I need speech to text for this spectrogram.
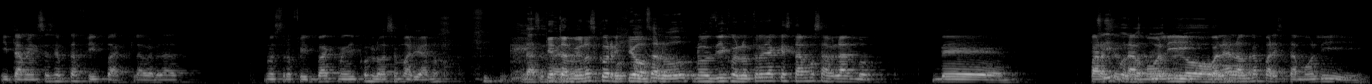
y también se acepta feedback, la verdad. nuestro feedback médico lo hace Mariano. Gracias, que Mariano. también nos corrigió. Un, saludo. Nos dijo el otro día que estábamos hablando de paracetamol pues, lo- y... lo- ¿Cuál era la otra? Paracetamol y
